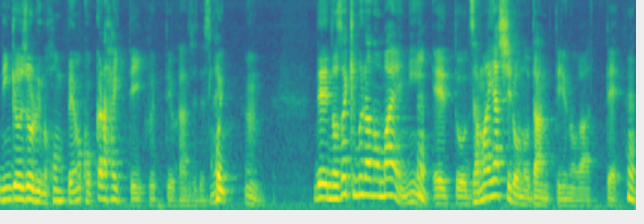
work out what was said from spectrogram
人形浄瑠璃の本編はここから入っていくっていう感じですね。はい。うん、で野崎村の前に、うん。えー、と座間社の段っていうのがあって、うん。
